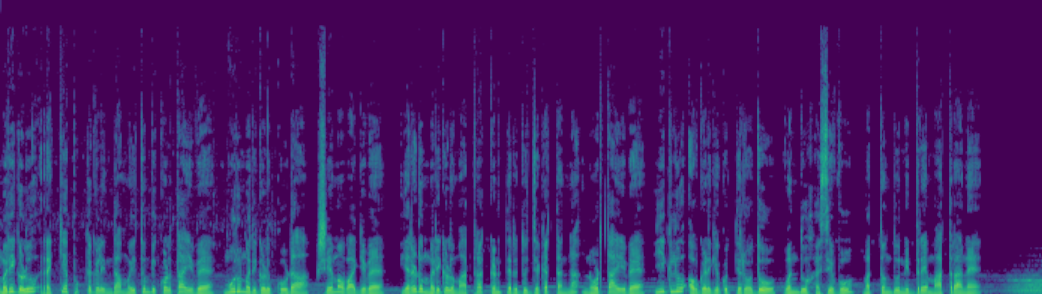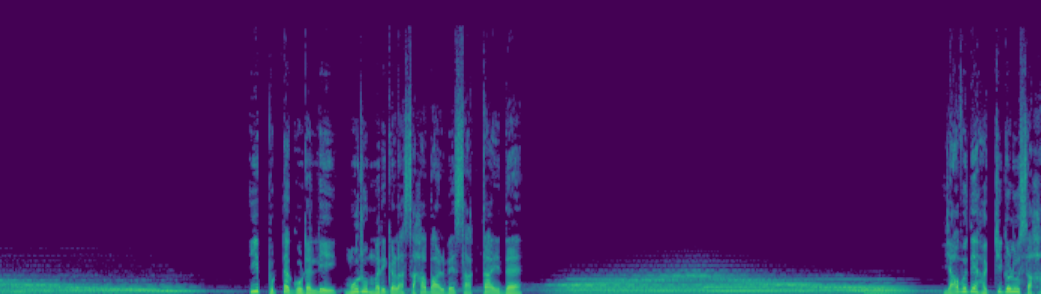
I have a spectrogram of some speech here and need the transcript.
ಮರಿಗಳು ರೆಕ್ಕೆ ಪುಕ್ಕಗಳಿಂದ ಮೈತುಂಬಿಕೊಳ್ತಾ ಇವೆ. ಮೂರು ಮರಿಗಳು ಕೂಡ ಕ್ಷೇಮವಾಗಿವೆ. ಎರಡು ಮರಿಗಳು ಮಾತ್ರ ಕಣ್ತೆರೆದು ಜಗತ್ತನ್ನ ನೋಡ್ತಾ ಇವೆ. ಈಗಲೂ ಅವುಗಳಿಗೆ ಗೊತ್ತಿರೋದು ಒಂದು ಹಸಿವು, ಮತ್ತೊಂದು ನಿದ್ರೆ ಮಾತ್ರನೇ. ಈ ಪುಟ್ಟ ಗೂಡಲ್ಲಿ ಮೂರು ಮರಿಗಳ ಸಹಬಾಳ್ವೆ ಸಾಕ್ತಾ ಇದೆ. ಯಾವುದೇ ಹಕ್ಕಿಗಳು ಸಹ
